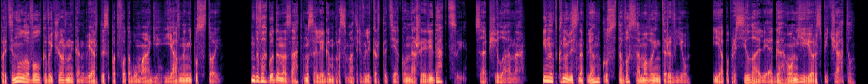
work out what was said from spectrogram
Протянула Волковой черный конверт из-под фотобумаги, явно не пустой. «Два года назад мы с Олегом просматривали картотеку нашей редакции», — сообщила она, «и наткнулись на пленку с того самого интервью. Я попросила Олега, он ее распечатал.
